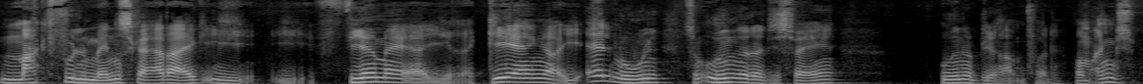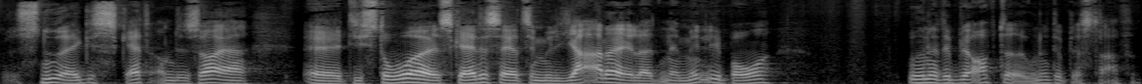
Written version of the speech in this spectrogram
magtfulde mennesker er der ikke i, i firmaer, i regeringer, i alt muligt, som udnytter de svage, uden at blive ramt for det? Hvor mange snyder ikke skat, om det så er øh, de store skattesager til milliarder eller den almindelige borger, uden at det bliver opdaget, uden at det bliver straffet?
